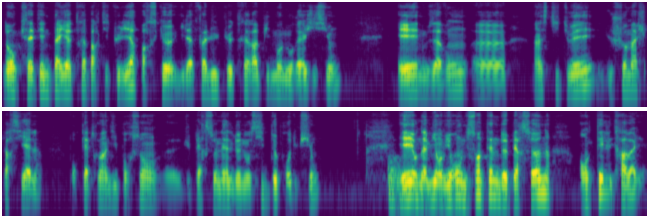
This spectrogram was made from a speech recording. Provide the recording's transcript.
Donc, ça a été une période très particulière parce qu'il a fallu que très rapidement nous réagissions et nous avons instituer du chômage partiel pour 90% euh, du personnel de nos sites de production. Et on a mis environ une centaine de personnes en télétravail,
